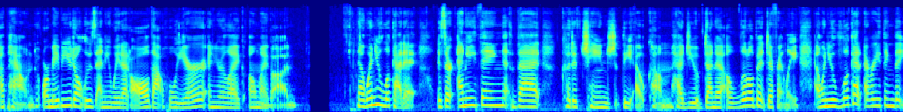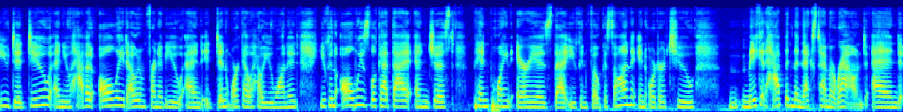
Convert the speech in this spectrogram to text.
a pound or maybe you don't lose any weight at all that whole year and you're like oh my god now, when you look at it, is there anything that could have changed the outcome had you have done it a little bit differently? And when you look at everything that you did do and you have it all laid out in front of you and it didn't work out how you wanted, you can always look at that and just pinpoint areas that you can focus on in order to make it happen the next time around. And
